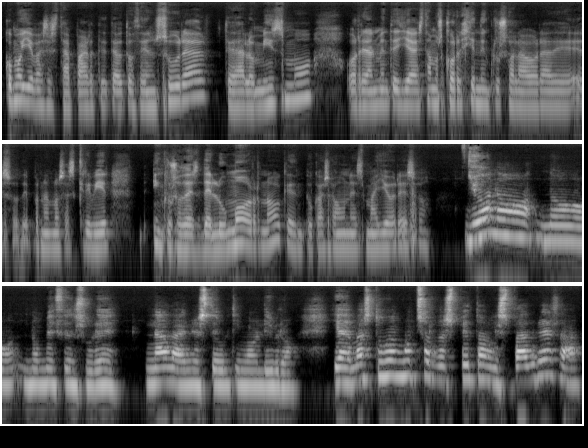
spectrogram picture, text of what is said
¿Cómo llevas esta parte? ¿Te autocensura? ¿Te da lo mismo? ¿O realmente ya estamos corrigiendo incluso a la hora de eso, de ponernos a escribir, incluso desde el humor, ¿no? que en tu caso aún es mayor eso? Yo no, no, no me censuré nada en este último libro. Y además tuve mucho respeto a mis padres, a,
